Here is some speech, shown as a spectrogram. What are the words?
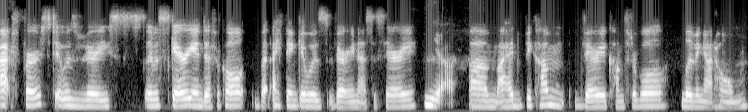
at first it was very it was scary and difficult, but I think it was very necessary. Yeah. Um, I had become very comfortable living at home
